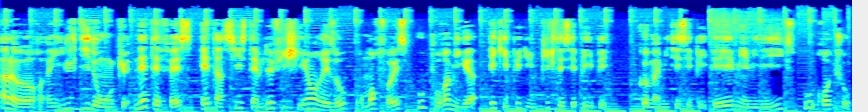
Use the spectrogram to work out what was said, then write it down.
Alors, il dit donc NetFS est un système de fichiers en réseau pour MorphOS ou pour Amiga équipé d'une pile TCP/IP, comme Ami TCP/IP, Miami DX ou Rocho.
